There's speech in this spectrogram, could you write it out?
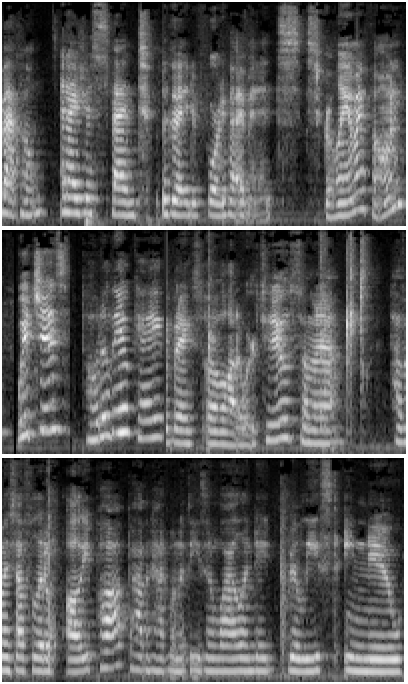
back home and I just spent a good 45 minutes scrolling on my phone, which is totally okay, but I still have a lot of work to do. So I'm gonna have myself a little Olipop. I haven't had one of these in a while and they released a new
